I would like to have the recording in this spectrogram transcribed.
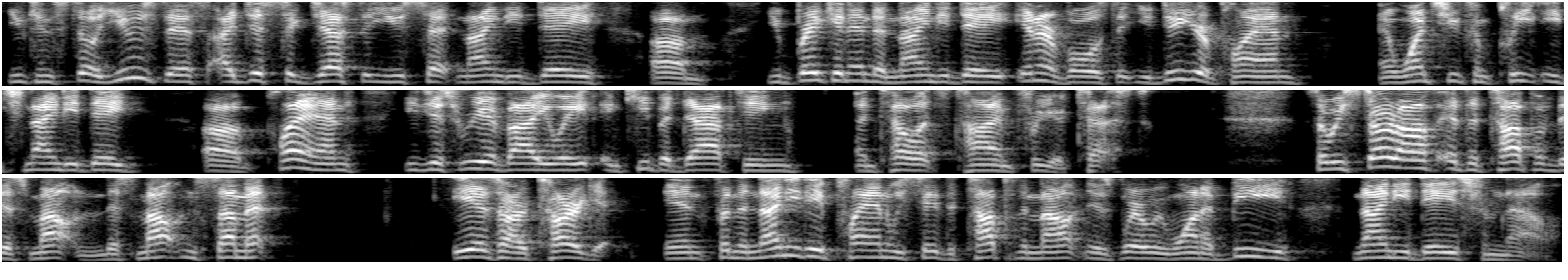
you can still use this. I just suggest that you set 90 day, um, you break it into 90 day intervals that you do your plan. And once you complete each 90 day uh, plan, you just reevaluate and keep adapting until it's time for your test. So we start off at the top of this mountain. This mountain summit is our target. And for the 90 day plan, we say the top of the mountain is where we want to be 90 days from now.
